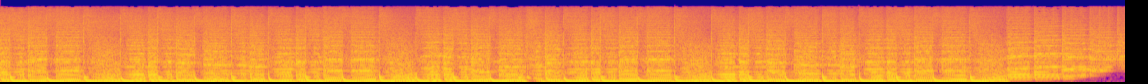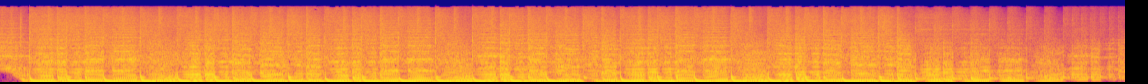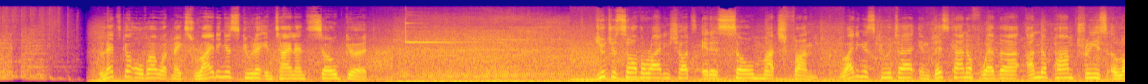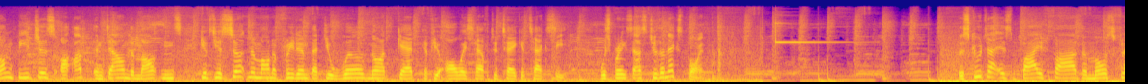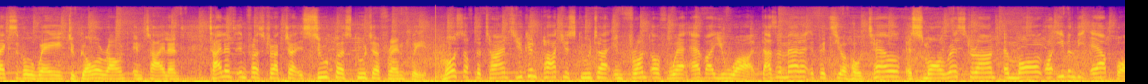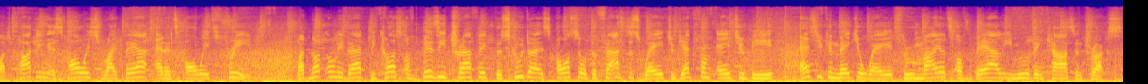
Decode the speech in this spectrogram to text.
Let's go over what makes riding a scooter in Thailand so good. You just saw the riding shots, it is so much fun. Riding a scooter in this kind of weather, under palm trees, along beaches or up and down the mountains gives you a certain amount of freedom that you will not get if you always have to take a taxi. Which brings us to the next point. The scooter is by far the most flexible way to go around in Thailand. Thailand's infrastructure is super scooter friendly. Most of the times you can park your scooter in front of wherever you are. Doesn't matter if it's your hotel, a small restaurant, a mall or even the airport. Parking is always right there and it's always free. But not only that, because of busy traffic, the scooter is also the fastest way to get from A to B as you can make your way through miles of barely moving cars and trucks.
